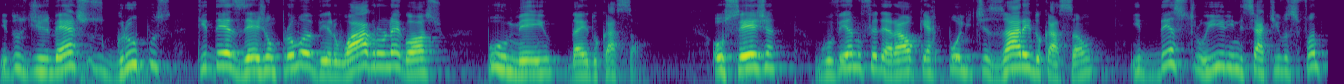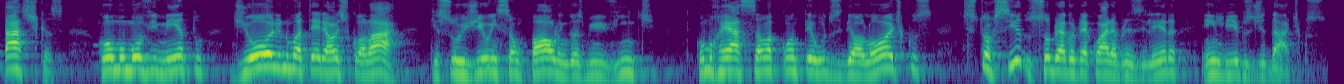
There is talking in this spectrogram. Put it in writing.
e dos diversos grupos que desejam promover o agronegócio por meio da educação. Ou seja, o governo federal quer politizar a educação e destruir iniciativas fantásticas, como o movimento de olho no material escolar, que surgiu em São Paulo em 2020, como reação a conteúdos ideológicos distorcidos sobre a agropecuária brasileira em livros didáticos.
